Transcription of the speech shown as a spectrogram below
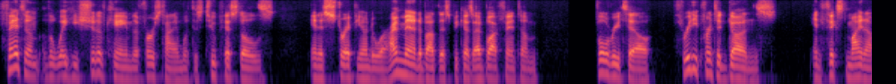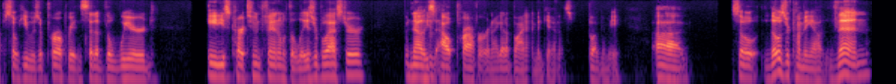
Phantom, the way he should have came the first time with his two pistols and his stripy underwear. I'm mad about this because I bought Phantom full retail, 3D printed guns, and fixed mine up so he was appropriate instead of the weird 80s cartoon Phantom with the laser blaster. but now he's out proper, and I got to buy him again. It's bugging me. Uh, so those are coming out. Then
